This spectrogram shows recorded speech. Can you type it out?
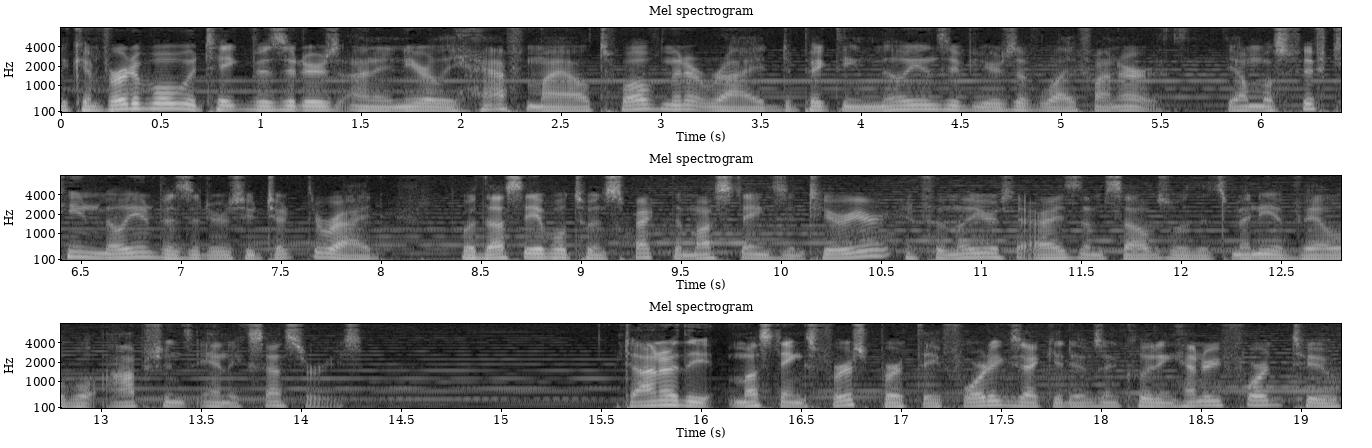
The convertible would take visitors on a nearly half mile, 12 minute ride depicting millions of years of life on Earth. The almost 15 million visitors who took the ride were thus able to inspect the Mustang's interior and familiarize themselves with its many available options and accessories. To honor the Mustang's first birthday, Ford executives, including Henry Ford II,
